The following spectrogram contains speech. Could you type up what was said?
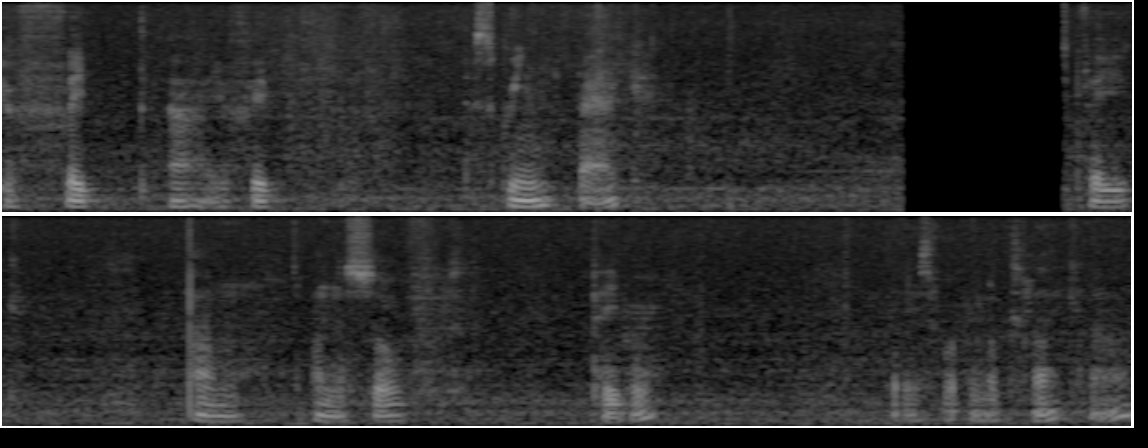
you flip uh, you flip the screen back. Click um, on the soft paper. That is what it looks like now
